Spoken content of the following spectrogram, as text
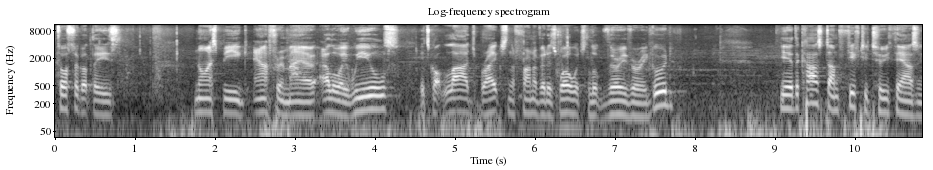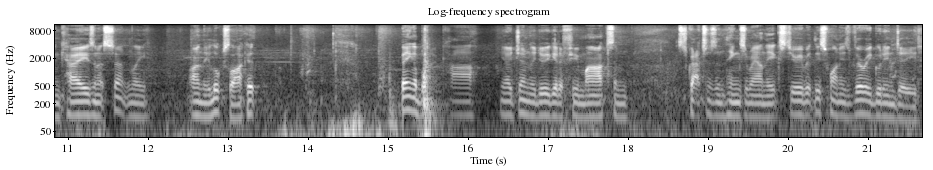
It's also got these nice big Alfa Romeo alloy wheels. It's got large brakes in the front of it as well, which look very, very good. Yeah, the car's done 52,000 Ks and it certainly only looks like it. Being a black car, you know, generally do get a few marks and scratches and things around the exterior, but this one is very good indeed.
